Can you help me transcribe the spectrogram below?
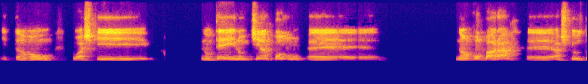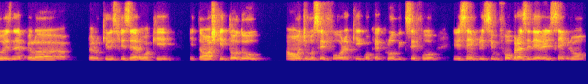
Então, eu acho que não tem, não tinha como é, não comparar, é, acho que os dois, né, pela, pelo que eles fizeram aqui. Então, acho que todo, aonde você for aqui, qualquer clube que você for, eles sempre, se for brasileiro, eles sempre vão,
